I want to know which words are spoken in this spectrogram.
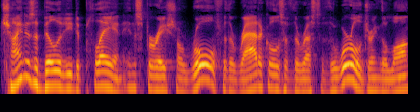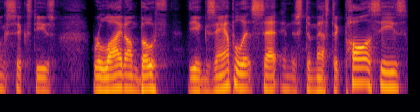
China's ability to play an inspirational role for the radicals of the rest of the world during the long 60s relied on both the example it set in its domestic policies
